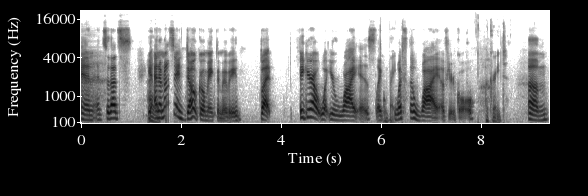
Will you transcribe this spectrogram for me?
and and so that's yeah, and I'm not saying don't go make the movie, but figure out what your why is. Like Right. what's the why of your goal? Agreed. Um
